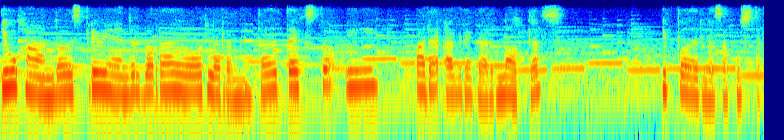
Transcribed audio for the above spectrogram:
dibujando, escribiendo el borrador, la herramienta de texto y para agregar notas y poderlas ajustar.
